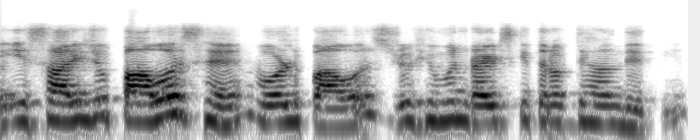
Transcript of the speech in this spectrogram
ये सारी जो पावर्स हैं वर्ल्ड पावर्स जो ह्यूमन राइट्स की तरफ़ ध्यान देती हैं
